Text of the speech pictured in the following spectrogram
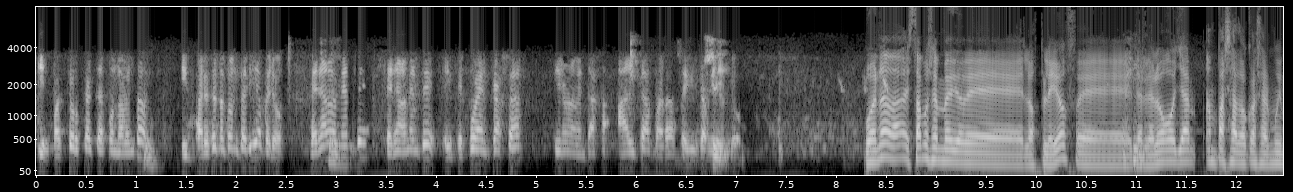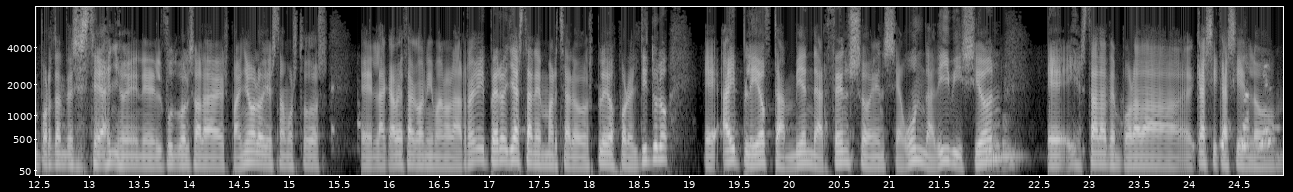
Y el factor cancha es fundamental. Y parece una tontería, pero generalmente, generalmente el que juega en casa tiene una ventaja alta para seguir caminando. Pues nada, estamos en medio de los playoffs. Eh, desde luego ya han pasado cosas muy importantes este año en el fútbol sala español. Hoy estamos todos en la cabeza con Imanol Arregui, pero ya están en marcha los playoffs por el título. Eh, hay playoff también de ascenso en segunda división eh, y está la temporada casi casi en lo,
